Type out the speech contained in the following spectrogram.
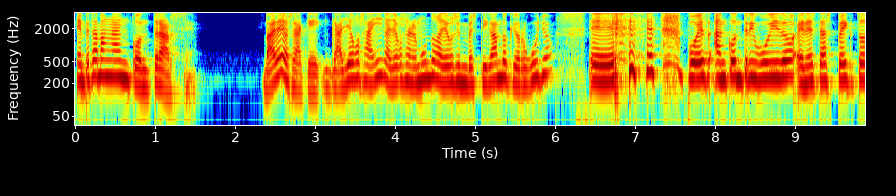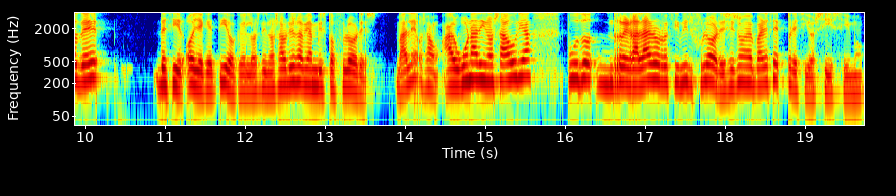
empezaban a encontrarse. ¿Vale? O sea que gallegos ahí, gallegos en el mundo, gallegos investigando, qué orgullo, eh, pues han contribuido en este aspecto de decir, oye, que tío, que los dinosaurios habían visto flores. ¿vale? O sea, alguna dinosauria pudo regalar o recibir flores y eso me parece preciosísimo.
